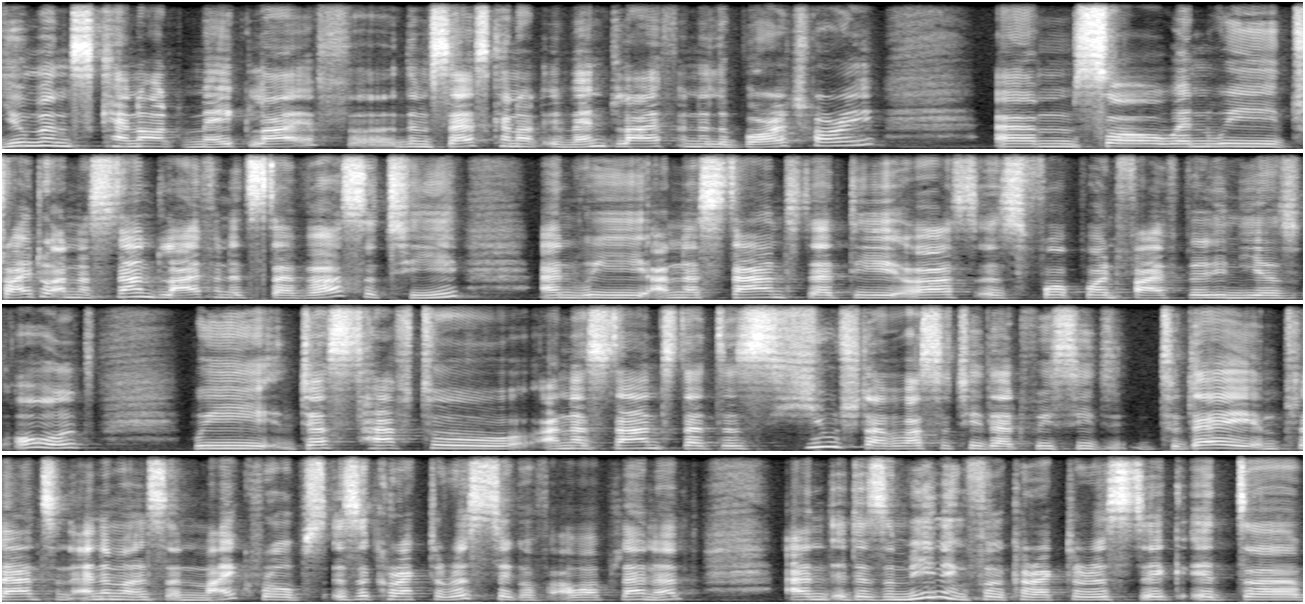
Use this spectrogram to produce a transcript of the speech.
humans cannot make life uh, themselves, cannot invent life in a laboratory. Um, so when we try to understand life and its diversity, and we understand that the Earth is 4.5 billion years old, we just have to understand that this huge diversity that we see today in plants and animals and microbes is a characteristic of our planet. And it is a meaningful characteristic. It uh,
